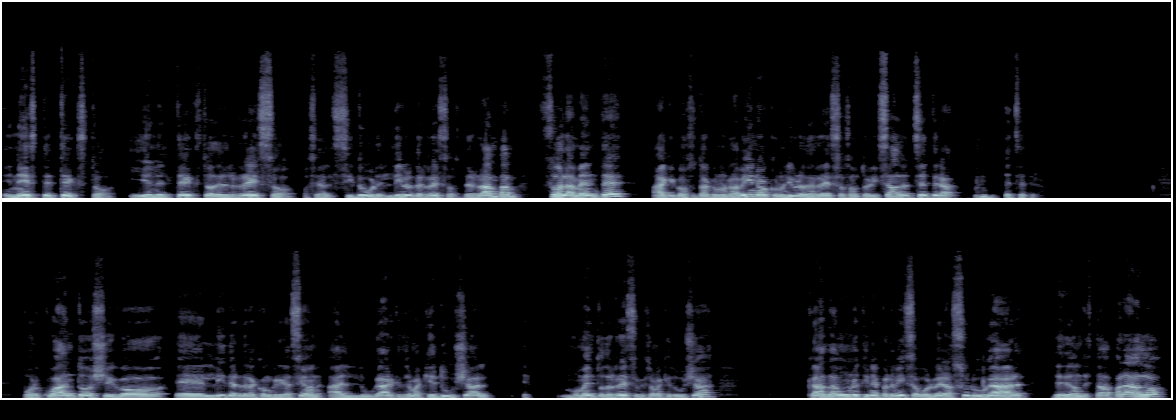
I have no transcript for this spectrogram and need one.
en este texto y en el texto del rezo, o sea, el Sidur, el libro de rezos de Rambam, solamente hay que consultar con un rabino, con un libro de rezos autorizado, etcétera, etcétera. Por cuanto llegó el líder de la congregación al lugar que se llama Kedusha, el momento del rezo que se llama Kedusha, cada uno tiene permiso a volver a su lugar desde donde estaba parado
